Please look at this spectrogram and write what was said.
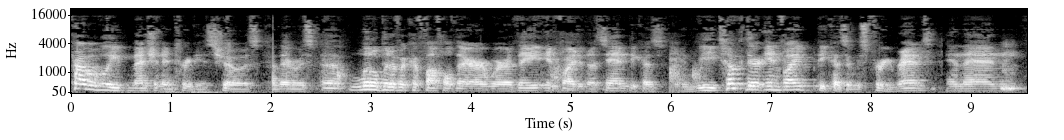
probably mentioned in previous shows, there was a little bit of a kerfuffle there where they invited us in because we took their invite because it was free rent, and then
